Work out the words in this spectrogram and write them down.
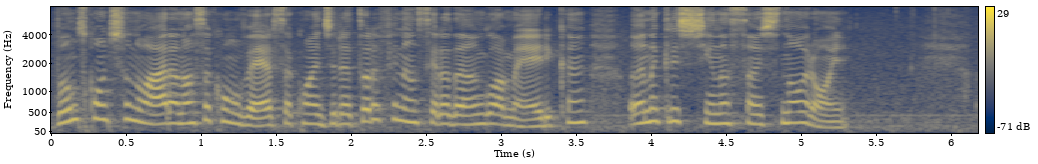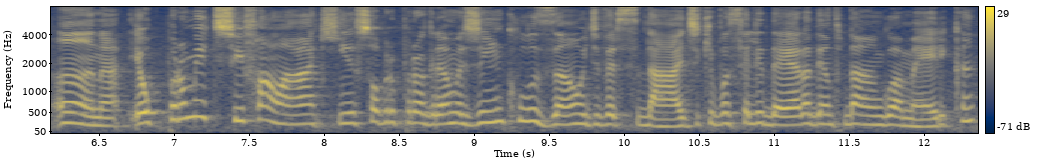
Vamos continuar a nossa conversa com a diretora financeira da Anglo American, Ana Cristina Sanches Noronha. Ana, eu prometi falar aqui sobre o programa de inclusão e diversidade que você lidera dentro da Anglo América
